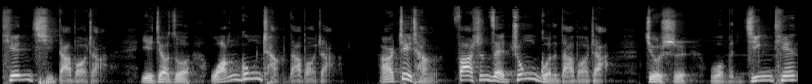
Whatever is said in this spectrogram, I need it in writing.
天启大爆炸，也叫做王工厂大爆炸。而这场发生在中国的大爆炸，就是我们今天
